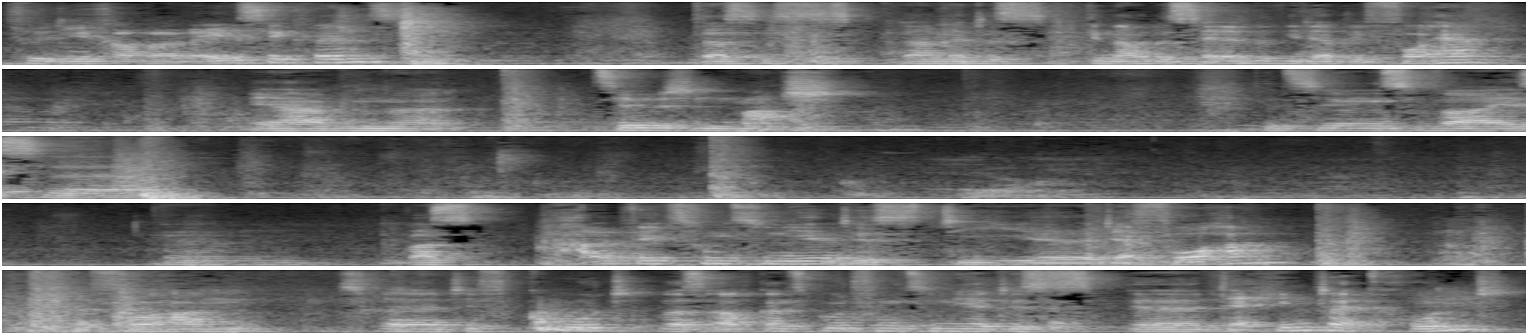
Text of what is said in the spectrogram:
für die Rabarel-Sequenz. Das ist damit das genau dasselbe wieder wie vorher. Wir haben äh, ziemlichen Matsch, beziehungsweise Was halbwegs funktioniert, ist die, äh, der Vorhang. Der Vorhang ist relativ gut. Was auch ganz gut funktioniert, ist äh, der Hintergrund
